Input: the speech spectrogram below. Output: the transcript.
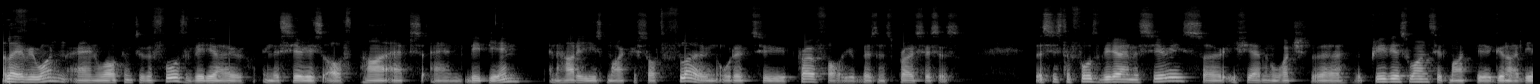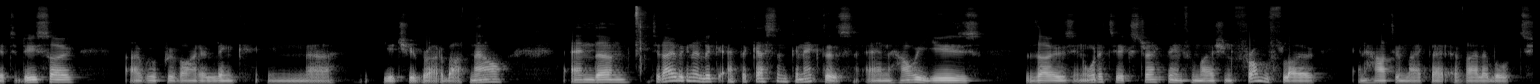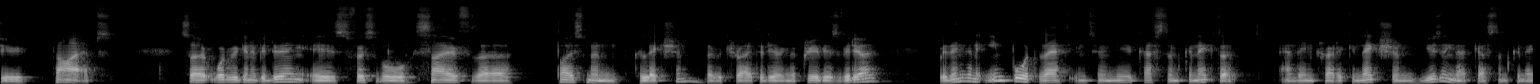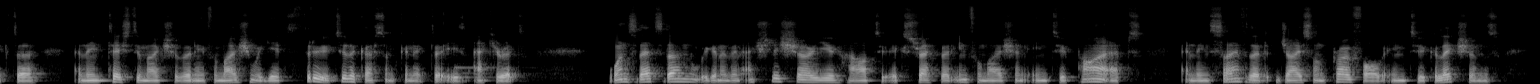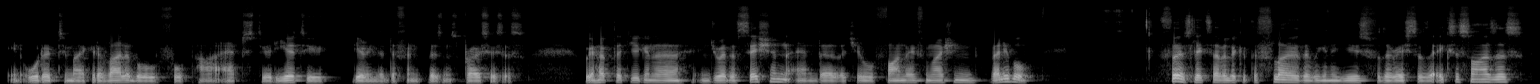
Hello everyone and welcome to the fourth video in the series of Power Apps and BPM and how to use Microsoft Flow in order to profile your business processes. This is the fourth video in the series so if you haven't watched the, the previous ones it might be a good idea to do so. I will provide a link in uh, YouTube right about now and um, today we're going to look at the custom connectors and how we use those in order to extract the information from Flow and how to make that available to Power Apps. So what we're going to be doing is first of all save the Postman collection that we created during the previous video. We're then going to import that into a new custom connector and then create a connection using that custom connector and then test to make sure that information we get through to the custom connector is accurate. Once that's done, we're going to then actually show you how to extract that information into Power Apps and then save that JSON profile into collections in order to make it available for Power Apps to adhere to during the different business processes. We hope that you're going to enjoy the session and uh, that you'll find the information valuable. First, let's have a look at the flow that we're going to use for the rest of the exercises.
